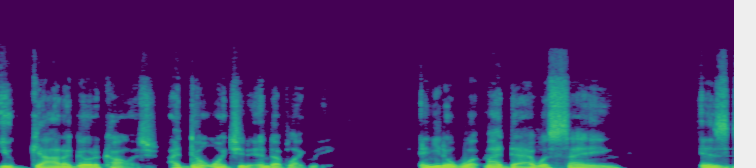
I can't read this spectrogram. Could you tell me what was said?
you gotta go to college. I don't want you to end up like me. And you know what my dad was saying is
